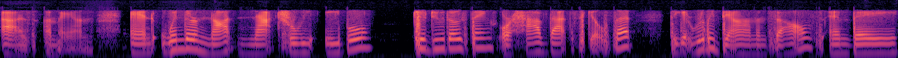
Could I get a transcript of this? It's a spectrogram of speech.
as a man. And when they're not naturally able to do those things or have that skill set, they get really down on themselves and they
